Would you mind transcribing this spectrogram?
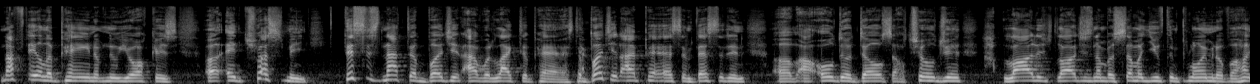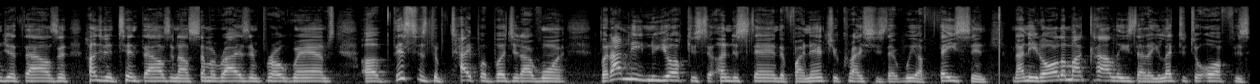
and I feel the pain of New Yorkers. Uh, and trust me, this is not the budget I would like to pass. The budget I passed invested in uh, our older adults, our children, largest, largest number of summer youth employment of 100,000, 110,000 our summer rising programs. Uh, this is the type of budget I want. But I need New Yorkers to understand the financial crisis that we are facing. And I need all of my colleagues that are elected to office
